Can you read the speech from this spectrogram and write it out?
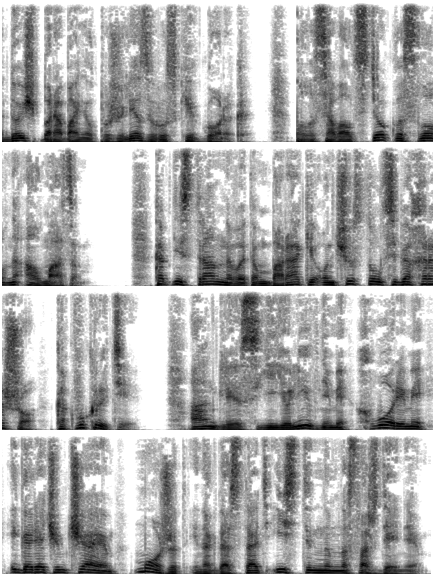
Дождь барабанил по железу русских горок. Полосовал стекла словно алмазом. Как ни странно, в этом бараке он чувствовал себя хорошо, как в укрытии. Англия с ее ливнями, хворями и горячим чаем может иногда стать истинным наслаждением.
